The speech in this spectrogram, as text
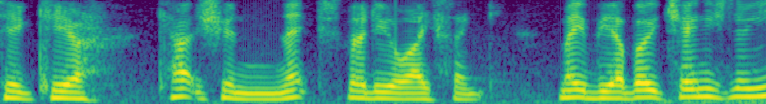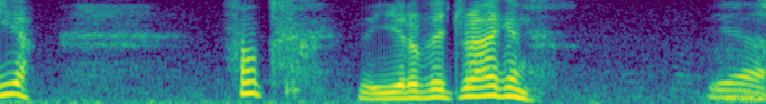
take care, catch you in the next video, I think. Might be about Chinese New Year. The year of the dragon. Yeah.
